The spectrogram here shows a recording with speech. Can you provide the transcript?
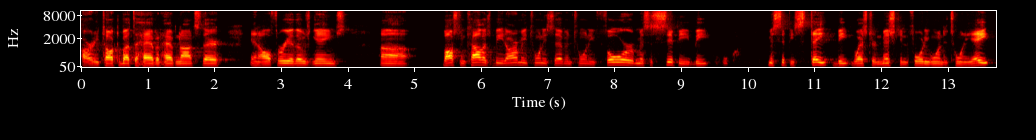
Already talked about the have and have nots there in all three of those games. Uh, Boston College beat Army 27 24. Mississippi beat Mississippi State beat Western Michigan 41 to 28.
